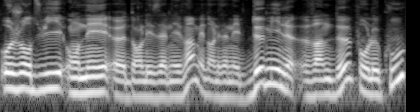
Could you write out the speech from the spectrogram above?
Aujourd'hui, on est euh, dans les années 20, mais dans les années 2022 pour le coup,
